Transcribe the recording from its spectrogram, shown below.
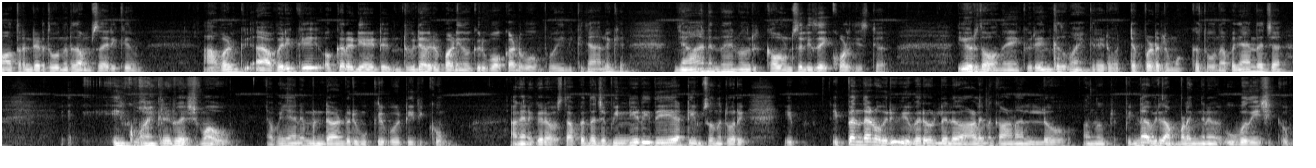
മാത്രം എന്റെ അടുത്ത് വന്നിട്ട് സംസാരിക്കും. അവൾക്ക് അവർക്ക് ഒക്കെ റെഡി ആയിട്ട് എന്നിട്ട് പിന്നെ അവർ പണി നോക്കി ഒരു പോക്കാണ്ട് പോകുമ്പോൾ എനിക്ക് ഞാൻ ആലോചിക്കാം ഞാൻ എന്തായാലും ഒരു കൗൺസിലിംഗ് സൈക്കോളജിസ്റ്റാണ് ഈ ഒരു തോന്നൽ എനിക്ക് വരും എനിക്കത് ഭയങ്കരമായിട്ട് ഒറ്റപ്പെടലും ഒക്കെ തോന്നും. അപ്പോൾ ഞാൻ എന്താ വെച്ചാൽ എനിക്ക് ഭയങ്കരമായിട്ട് വിഷമാവും. അപ്പോൾ ഞാൻ മിണ്ടാണ്ട് ഒരു മുക്കിൽ പോയിട്ട് ഇരിക്കും. അങ്ങനെയൊക്കെ ഒരു അവസ്ഥ. അപ്പോൾ എന്താ വെച്ചാൽ പിന്നീട് ഇതേ ടീംസ് വന്നിട്ട് പറയും ഇപ്പം എന്താണ് ഒരു വിവരമില്ലല്ലോ ആളെ ഒന്ന് കാണാനല്ലോ എന്ന് പിന്നെ അവർ നമ്മളിങ്ങനെ ഉപദേശിക്കും.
